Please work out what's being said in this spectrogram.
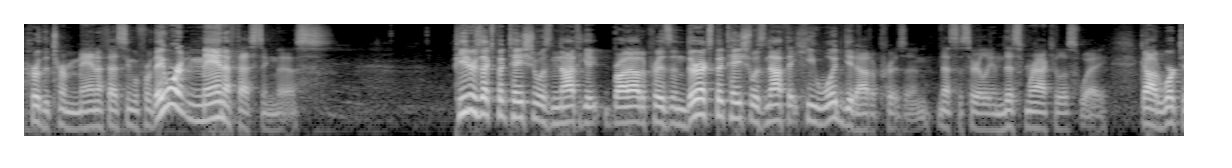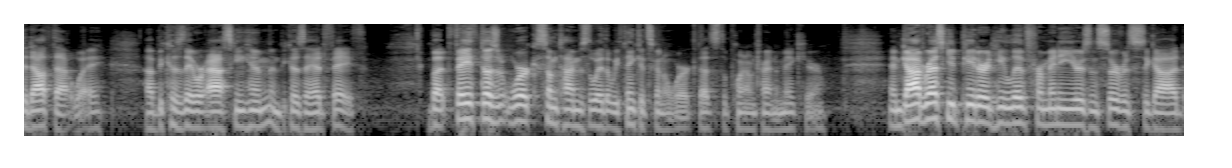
heard the term manifesting before? They weren't manifesting this. Peter's expectation was not to get brought out of prison. Their expectation was not that he would get out of prison necessarily in this miraculous way. God worked it out that way uh, because they were asking him and because they had faith. But faith doesn't work sometimes the way that we think it's going to work. That's the point I'm trying to make here. And God rescued Peter, and he lived for many years in service to God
